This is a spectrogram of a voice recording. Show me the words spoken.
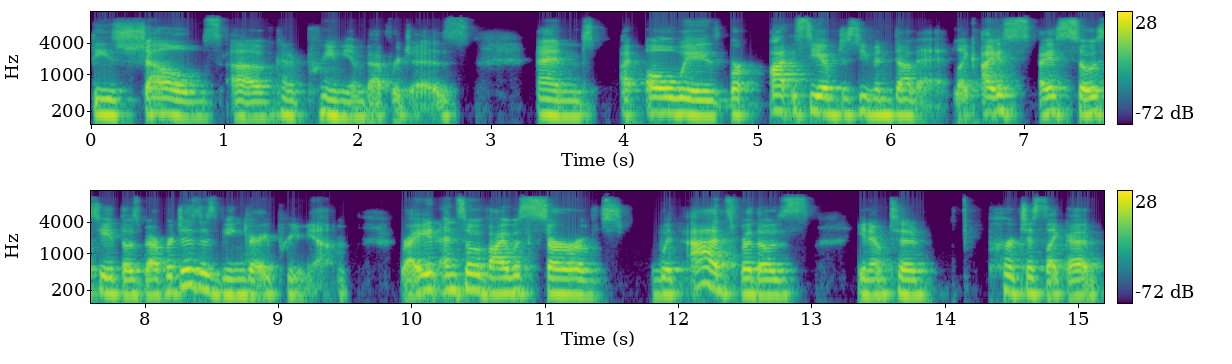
these shelves of kind of premium beverages. And I always, or I see, I've just even done it. Like I, I associate those beverages as being very premium. Right. And so if I was served with ads for those, you know, to purchase like a,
